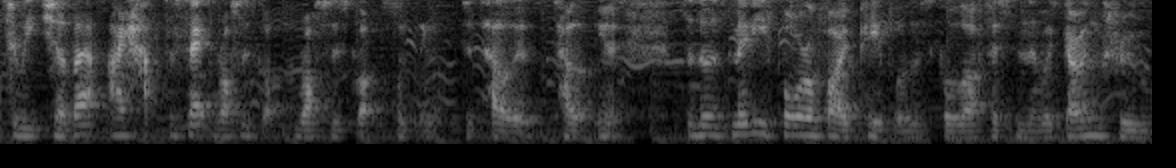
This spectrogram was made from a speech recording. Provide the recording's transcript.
to each other. I had to say it. Ross has got Ross has got something to tell us. Tell you know. So there was maybe four or five people in the school office, and they were going through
